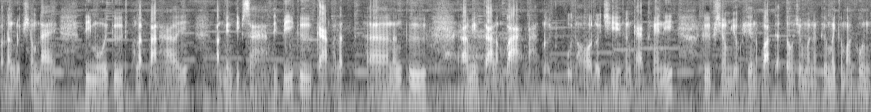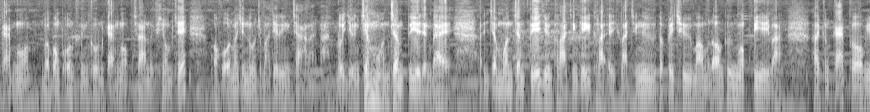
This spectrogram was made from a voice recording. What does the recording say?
ក៏ដឹងដូចខ្ញុំដែរទី1គឺផលិតបានហើយអត់មានទីផ្សារទី2គឺការផលិតហ្នឹងគឺមានការលំបាកបាទដោយឧទាហរណ៍ដូចជាកង្កែបថ្ងៃនេះគឺខ្ញុំយកធានបတ်តកតងជាមួយនឹងធ្វើម៉េចកុំឲ្យកូនកង្កែបងាប់បើបងប្អូនឃើញកូនកង្កែបងាប់ច្រើនដូចខ្ញុំចេះបងប្អូនមួយចំនួនច្បាស់ជារៀងចាស់ហើយបាទដូចយើងចាំមុនចាំទាចឹងដែរចាំមុនចាំទាយើងខ្លាចជាងគេខ្លាចអីខ្លាចជំងឺទៅពេលឈឺមកម្ដងគឺងាប់ពីបាទហើយកង្កែបក៏វា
